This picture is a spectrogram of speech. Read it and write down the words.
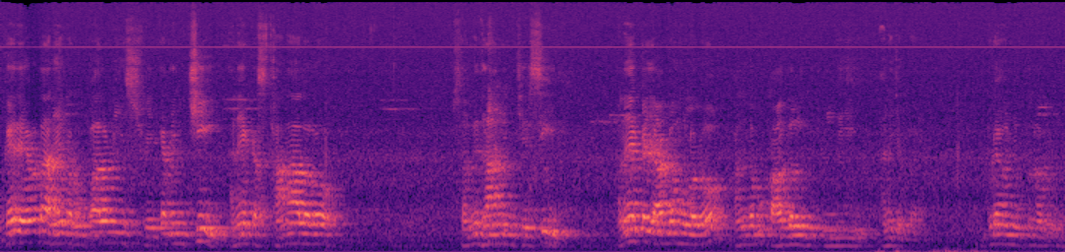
ఒకే దేవత అనేక రూపాలని స్వీకరించి అనేక స్థానాలలో సన్నిధానం చేసి అనేక యాగములలో అంగము కాగలుగుతుంది అని చెప్పారు. ఇప్పుడేమని చెప్తున్నారు?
